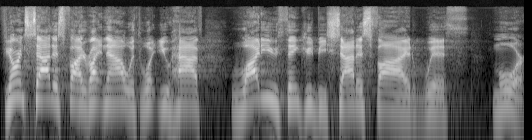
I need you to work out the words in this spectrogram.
If you aren't satisfied right now with what you have, why do you think you'd be satisfied with more?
